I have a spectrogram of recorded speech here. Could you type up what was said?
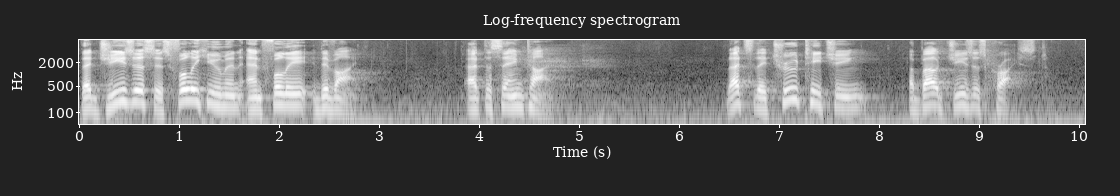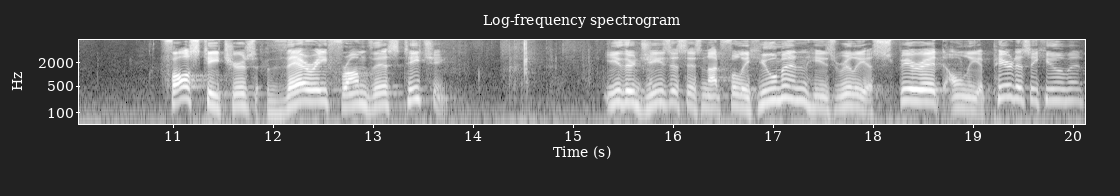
that Jesus is fully human and fully divine at the same time. That's the true teaching about Jesus Christ. False teachers vary from this teaching. Either Jesus is not fully human, He's really a spirit, only appeared as a human,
